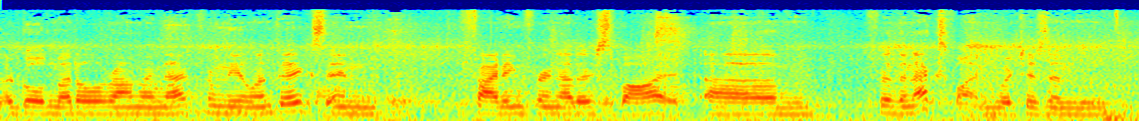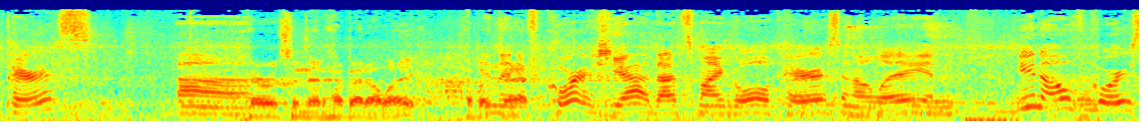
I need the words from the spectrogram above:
a gold medal around my neck from the Olympics and fighting for another spot um, for the next one, which is in Paris. Um, Paris, and then how about LA? How about and then, that? of course, yeah, that's my goal Paris and LA. And, you know, of course,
